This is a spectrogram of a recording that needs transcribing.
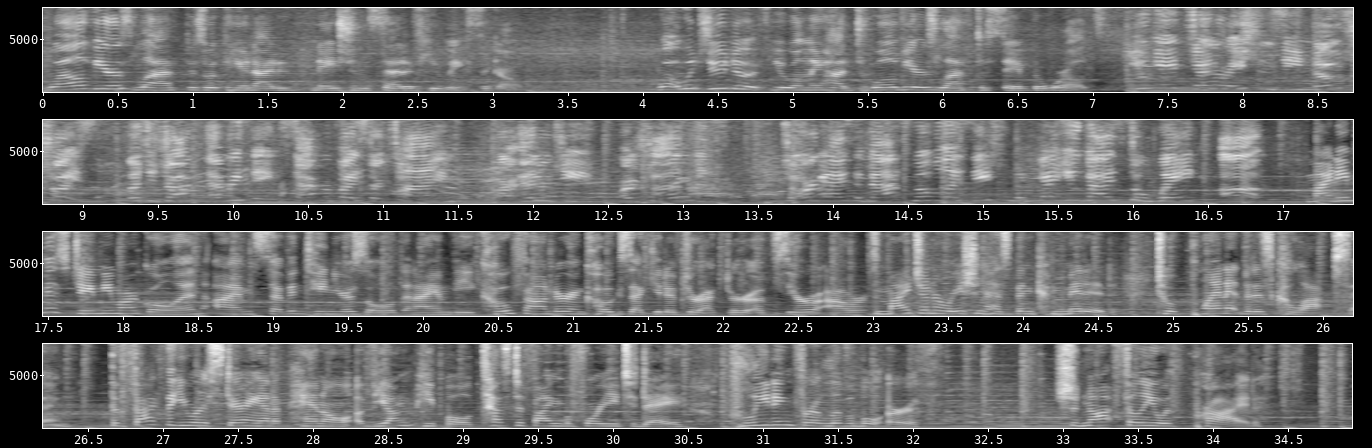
12 years left is what the United Nations said a few weeks ago. What would you do if you only had 12 years left to save the world? You gave Generation Z no choice but to drop everything, sacrifice our time, our energy, our talents, to organize a mass mobilization and get you guys to wake. My name is Jamie Margolin. I'm 17 years old and I am the co founder and co executive director of Zero Hour. My generation has been committed to a planet that is collapsing. The fact that you are staring at a panel of young people testifying before you today, pleading for a livable Earth, should not fill you with pride.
